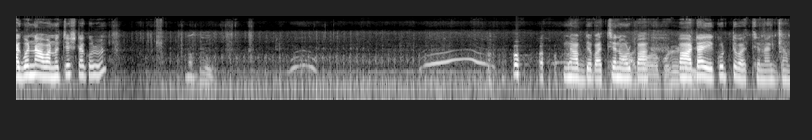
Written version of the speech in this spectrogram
একবার নামানোর চেষ্টা করুন? নামতে পারছে না ওর পা পাটা এ করতে পারছে না একদম।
